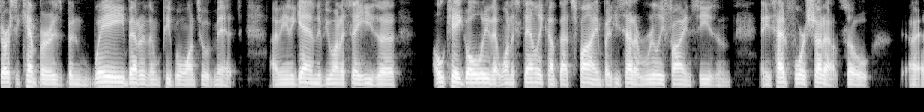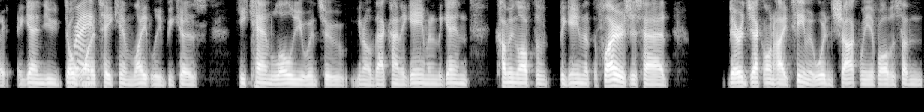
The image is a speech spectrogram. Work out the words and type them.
Darcy Kuemper has been way better than people want to admit. I mean, again, if you want to say he's a okay goalie that won a Stanley Cup, that's fine. But he's had a really fine season, and he's had four shutouts. So uh, again, you don't right. want to take him lightly because he can lull you into you know that kind of game. And again, coming off the the game that the Flyers just had, they're a Jekyll and Hyde team. It wouldn't shock me if all of a sudden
